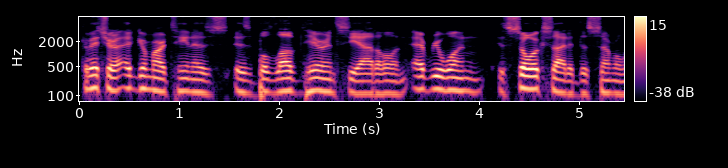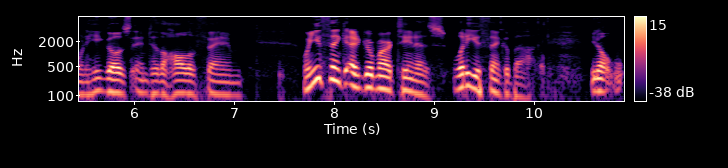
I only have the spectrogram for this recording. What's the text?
Commissioner Edgar Martinez is beloved here in Seattle, and everyone is so excited this summer when he goes into the Hall of Fame. When you think Edgar Martinez, what do you think about? You know,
